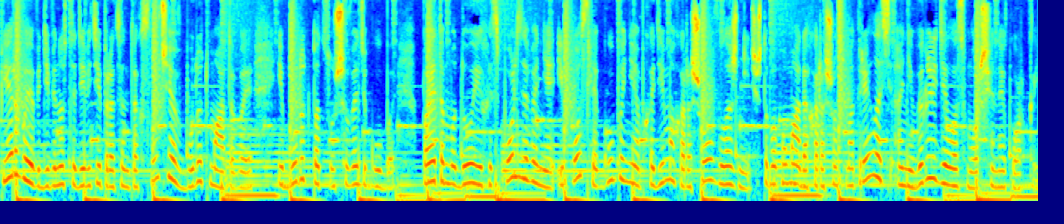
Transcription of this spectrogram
Первые в 99% случаев будут матовые и будут подсушивать губы, поэтому до их использования и после губы необходимо хорошо увлажнить, чтобы помада хорошо смотрелась, а не выглядела сморщенной коркой.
